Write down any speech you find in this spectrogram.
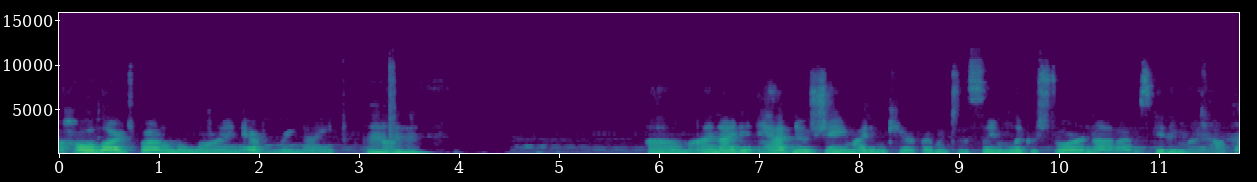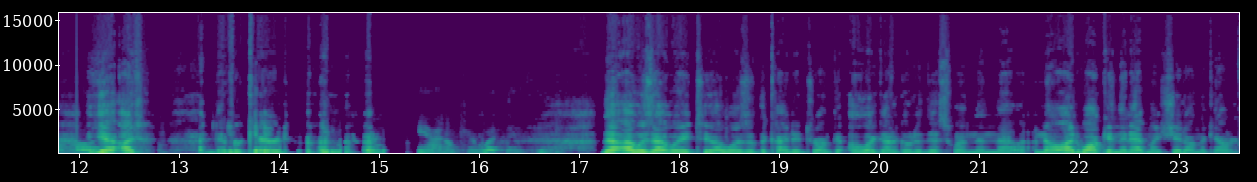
a whole large bottle of wine every night. hmm Um, and I didn't, had no shame. I didn't care if I went to the same liquor store or not. I was getting my alcohol. Yeah. I. I never cared. Really matter to me. I don't care what they think. That I was that way too. I wasn't the kind of drunk that oh I gotta go to this one then that one. No, I'd walk in then have my shit on the counter.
